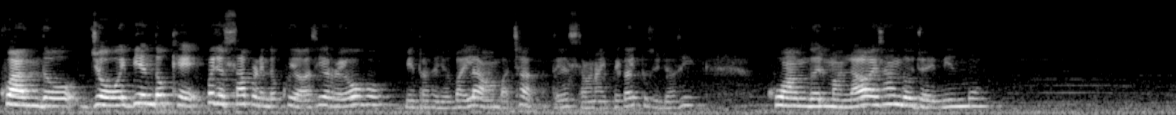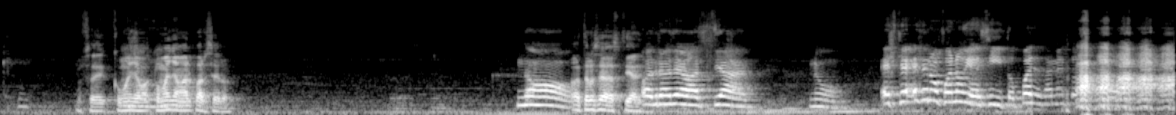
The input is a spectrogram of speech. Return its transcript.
Cuando yo voy viendo que, pues yo estaba poniendo cuidado así de reojo mientras ellos bailaban bachata. Entonces estaban ahí pegaditos y yo así. Cuando el man la va besando, yo ahí mismo ¿cómo, llama, ¿cómo llama el parcero? No. Otro Sebastián. Otro Sebastián. No. Es que ese no fue noviecito, pues esa anécdota. No.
